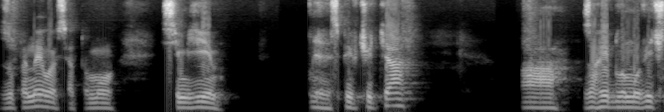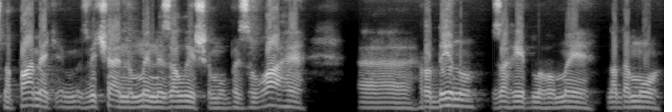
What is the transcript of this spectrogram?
зупинилося, тому сім'ї е, співчуття. А загиблому вічна пам'ять. Звичайно, ми не залишимо без уваги е, родину загиблого. Ми надамо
